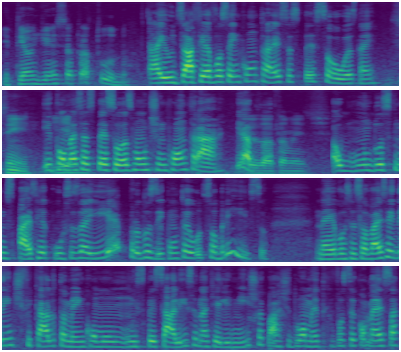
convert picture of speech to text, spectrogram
E tem audiência para tudo. Aí o desafio é você encontrar essas pessoas, né? Sim. E como e... essas pessoas vão te encontrar. E a, Exatamente. Um dos principais recursos aí é produzir conteúdo sobre isso. Né? Você só vai ser identificado também como um especialista naquele nicho a partir do momento que você começa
